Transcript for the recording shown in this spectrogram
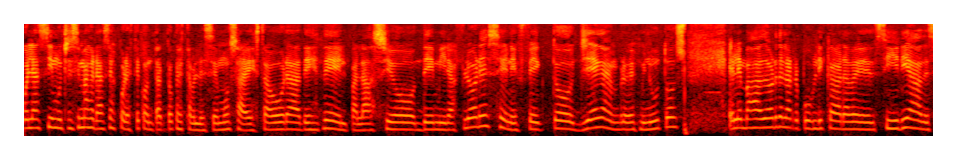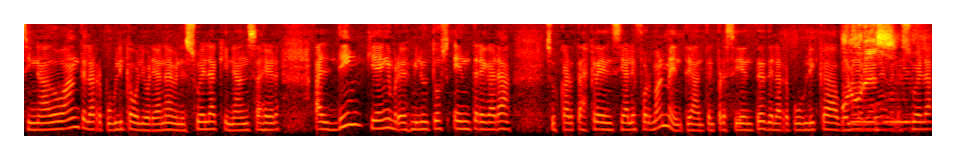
Hola, sí, muchísimas gracias por este contacto que establecemos a esta hora desde el Palacio de Miraflores. En efecto, llega en breves minutos el embajador de la República Árabe de Siria, designado ante la República Bolivariana de Venezuela, Kinan Saher al-Din, quien en breves minutos entregará sus cartas credenciales formalmente ante el presidente de la República Bolivariana de Venezuela.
